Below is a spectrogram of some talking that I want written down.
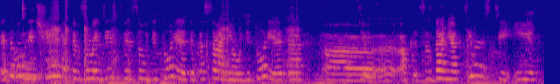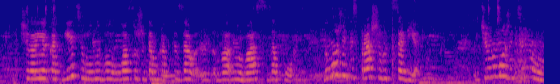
Это вовлечение, это взаимодействие с аудиторией, это касание аудитории, это э, создание активности, и человек ответил, он его- у вас уже там как-то за- ну, вас запомнил. Вы можете спрашивать совет. Причем вы можете ну,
